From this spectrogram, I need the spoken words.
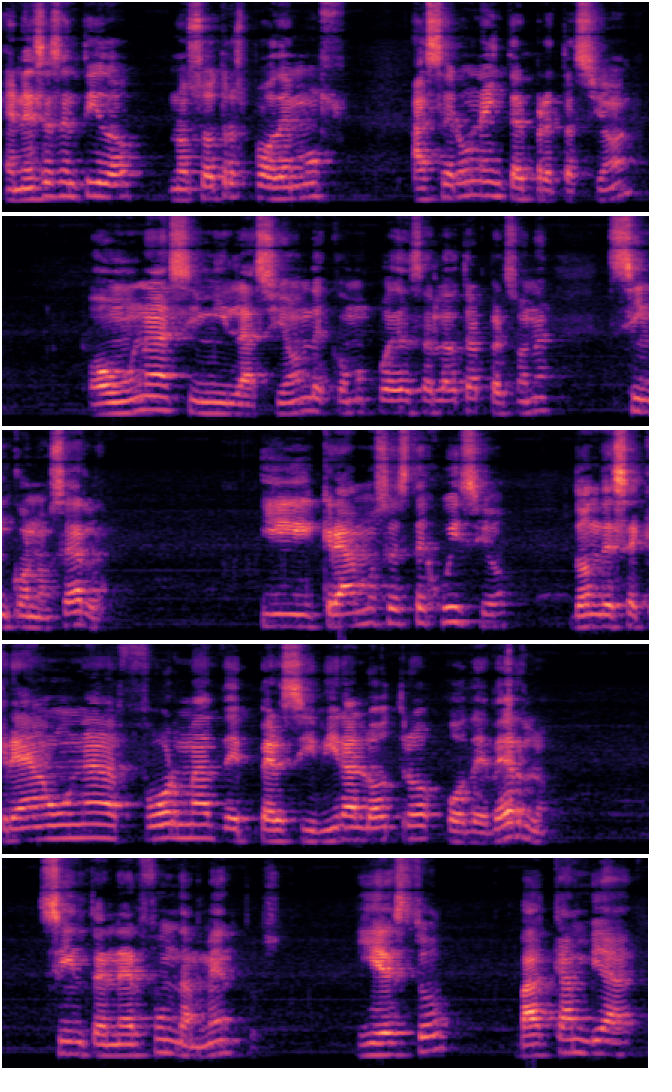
En ese sentido, nosotros podemos hacer una interpretación o una asimilación de cómo puede ser la otra persona sin conocerla. Y creamos este juicio donde se crea una forma de percibir al otro o de verlo sin tener fundamentos. Y esto va a cambiar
